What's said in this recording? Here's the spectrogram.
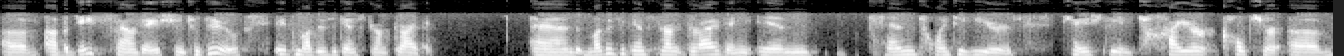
of, of a Gates Foundation to do is Mothers Against Drunk Driving. And Mothers Against Drunk Driving in 10, 20 years changed the entire culture of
